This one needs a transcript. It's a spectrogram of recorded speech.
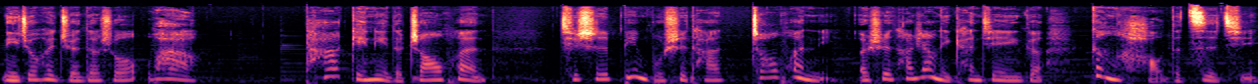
你就会觉得说，哇，他给你的召唤，其实并不是他召唤你，而是他让你看见一个更好的自己，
